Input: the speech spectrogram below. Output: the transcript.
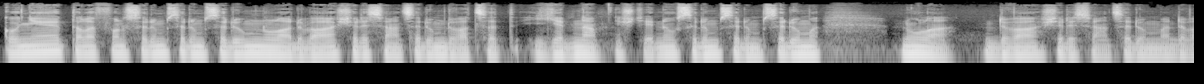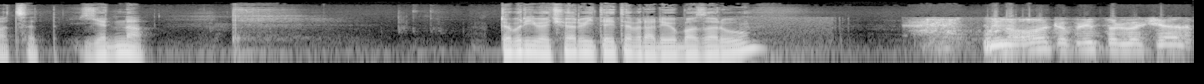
koně. Telefon 777 02 67 21. Ještě jednou 777 02 67 21. Dobrý večer, vítejte v Radiobazaru. No, dobrý podvečer.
